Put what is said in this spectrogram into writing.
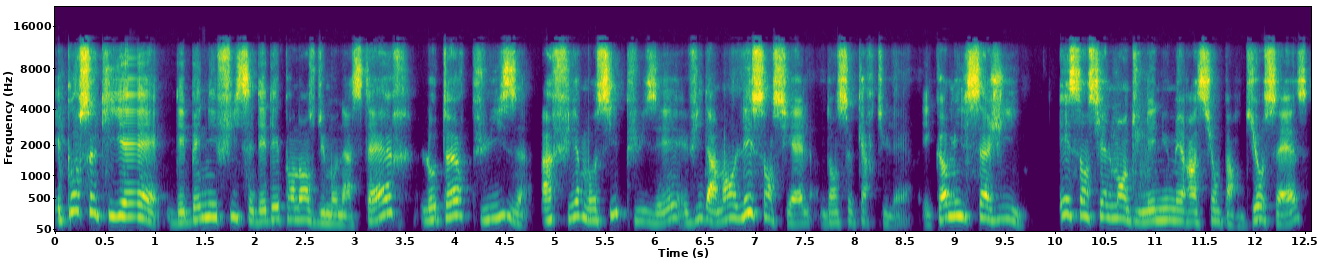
Et pour ce qui est des bénéfices et des dépendances du monastère, l'auteur puise, affirme aussi puiser évidemment l'essentiel dans ce cartulaire. Et comme il s'agit essentiellement d'une énumération par diocèse,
